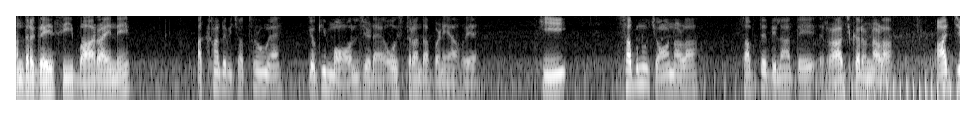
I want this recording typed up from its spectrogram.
ਅੰਦਰ ਗਏ ਸੀ, ਬਾਹਰ ਆਏ ਨੇ। ਅੱਖਾਂ ਦੇ ਵਿੱਚ ਅਥਰੂ ਹੈ, ਕਿਉਂਕਿ ਮਾਹੌਲ ਜਿਹੜਾ ਉਹ ਇਸ ਤਰ੍ਹਾਂ ਦਾ ਬਣਿਆ ਹੋਇਆ ਕਿ ਸਭ ਨੂੰ ਚਾਹਣ ਵਾਲਾ, ਸਭ ਤੇ ਦਿਲਾਂ ਤੇ ਰਾਜ ਕਰਨ ਵਾਲਾ ਅੱਜ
